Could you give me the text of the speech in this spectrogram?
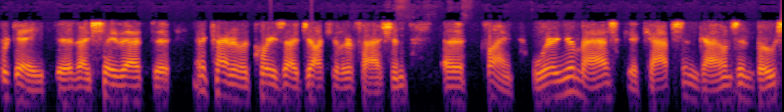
brigade, and I say that uh, in a kind of a quasi jocular fashion, uh, fine, wear your mask, uh, caps and gowns and boots,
